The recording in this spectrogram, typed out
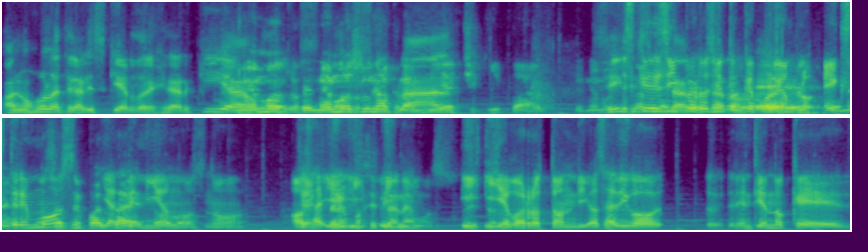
a lo mejor un lateral izquierdo de jerarquía. Tenemos, una plantilla chiquita. sí, es que sí, pero siento que, por ejemplo, extremos ya teníamos, ¿no? O sea, y, y, llegó Rotondi. O sea, digo, entiendo que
